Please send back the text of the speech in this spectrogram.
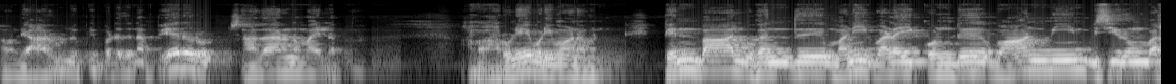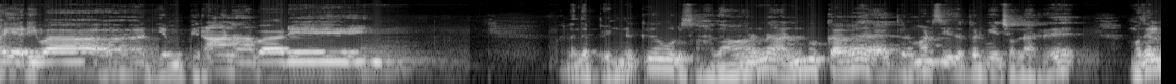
அவனுடைய அருள் எப்படிப்பட்டதுன்னா பேரருள் சாதாரணமாக இல்லைப்பா. அவன் அருளே வடிவானவன். பெண்பால் உகந்து மணி வளை கொண்டு வான்மீன் விசிறும் வகை அறிவார் எம்பிரானாவாரே அந்த பெண்ணுக்கு ஒரு சாதாரண அன்புக்காக பெருமான் செய்த பெருமையை சொன்னார். முதல்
